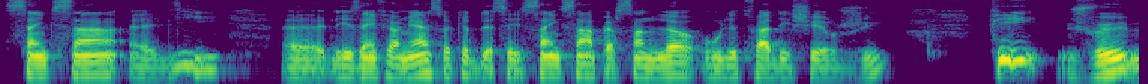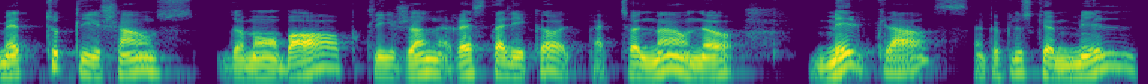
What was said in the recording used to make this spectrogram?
500 euh, lits. Euh, les infirmières s'occupent de ces 500 personnes-là au lieu de faire des chirurgies. Puis, je veux mettre toutes les chances de mon bord pour que les jeunes restent à l'école. Actuellement, on a 1000 classes, un peu plus que 1000,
